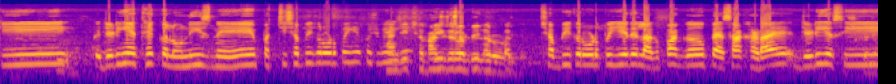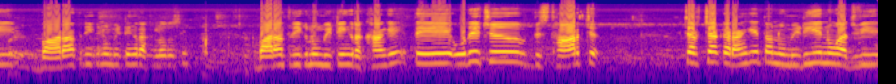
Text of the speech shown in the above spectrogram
ਕਿ ਜਿਹੜੀਆਂ ਇੱਥੇ ਕਲੋਨੀਜ਼ ਨੇ 25 26 ਕਰੋੜ ਰੁਪਏ ਕੁਝ ਵੀ ਹਾਂਜੀ 26 ਕਰੋੜ 26 ਕਰੋੜ। ਰੁਪਏ ਦੇ ਲਗਭਗ ਪੈਸਾ ਖੜਾ ਹੈ ਜਿਹੜੀ ਅਸੀਂ 12 ਤਰੀਕ ਨੂੰ ਮੀਟਿੰਗ ਰੱਖ ਲਓ ਤੁਸੀਂ। 12 ਤਰੀਕ ਨੂੰ ਮੀਟਿੰਗ ਰੱਖਾਂਗੇ ਤੇ ਉਹਦੇ 'ਚ ਵਿਸਥਾਰ 'ਚ ਚਰਚਾ ਕਰਾਂਗੇ, ਤੁਹਾਨੂੰ ਮੀਡੀਏ ਨੂੰ ਅੱਜ ਵੀ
